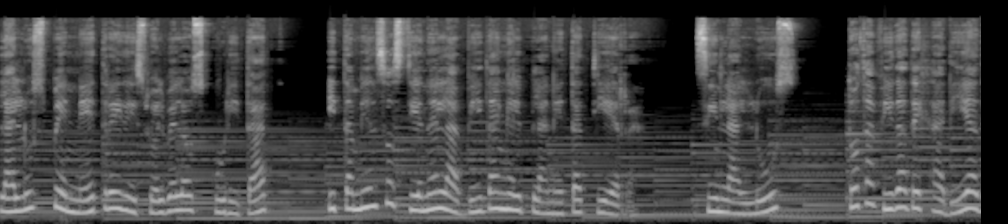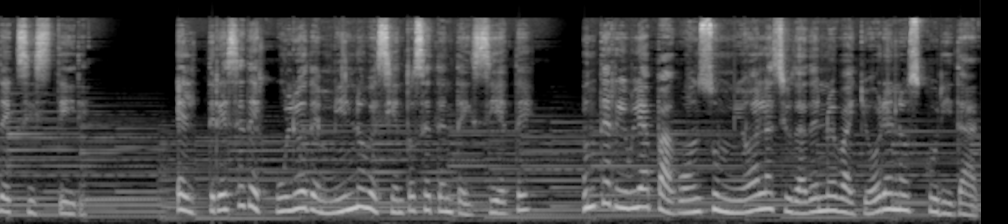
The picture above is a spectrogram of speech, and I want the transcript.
La luz penetra y disuelve la oscuridad y también sostiene la vida en el planeta Tierra. Sin la luz, toda vida dejaría de existir. El 13 de julio de 1977, un terrible apagón sumió a la ciudad de Nueva York en la oscuridad,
